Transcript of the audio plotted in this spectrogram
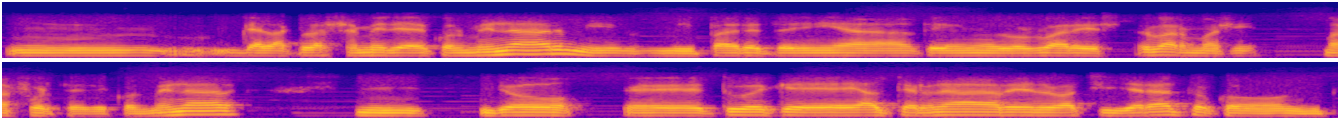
mm, de la clase media de Colmenar. Mi, mi padre tenía, tenía, uno de los bares, el bar más, más fuerte de Colmenar. Mm, yo eh, tuve que alternar el bachillerato con,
